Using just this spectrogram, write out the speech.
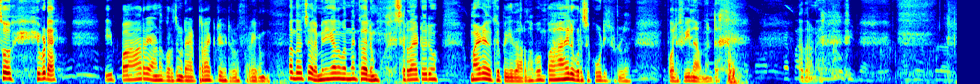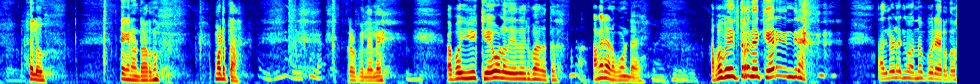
സോ ഇവിടെ ഈ പാറയാണ് കുറച്ചും കൂടെ അട്രാക്റ്റീവ് ആയിട്ടുള്ള ഫ്രെയിം എന്താ വെച്ചാൽ മിനിക്കാന്ന് വന്നേക്കാളും ചെറുതായിട്ടൊരു മഴയൊക്കെ പെയ്തായിരുന്നു. അപ്പം പായൽ കുറച്ച് കൂടിയിട്ടുള്ള പോലെ ഫീൽ ആവുന്നുണ്ട്. അതാണ്. ഹലോ എങ്ങനെ ഉണ്ടായിരുന്നു മടത്താ? കുഴപ്പമില്ല അല്ലേ അപ്പോൾ ഈ കേവ് ഉള്ളത് ഏതൊരു ഭാഗത്താ? അങ്ങനെയാണ് പോകണ്ടേ അപ്പോൾ പിന്നെ ഇത്ര നേരം കയറി എന്തിനാ? അതിലൂടെ അങ്ങ് വന്നപ്പോരായിരുന്നു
